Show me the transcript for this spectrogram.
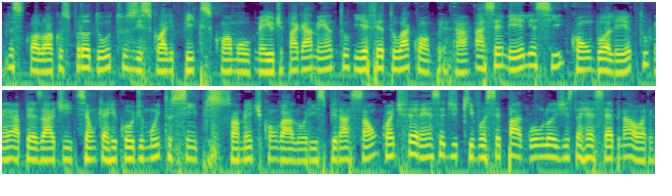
compras, coloca os produtos, escolhe Pix como meio de pagamento e efetua a compra, tá? Assemelha-se com o boleto, né, apesar de ser um QR Code muito simples, somente com valor e expiração, com a diferença de que você pagou, o lojista recebe na hora.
